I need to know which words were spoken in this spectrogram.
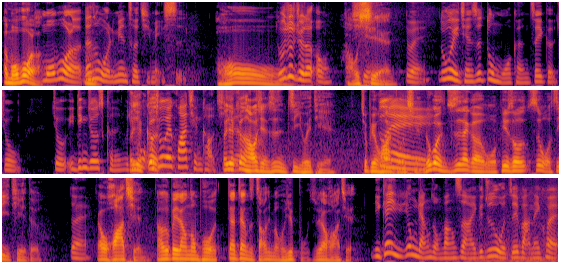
啊，磨破了，磨破了，但是我里面车漆没事，哦，我就觉得哦，好险，对，如果以前是镀膜，可能这个就就一定就是可能，我就我就会花钱烤漆，而且更好显是你自己会贴。就不用花很多钱。如果你是那个我，比如说是我自己贴的，对，然后我花钱，然后被这样弄破，但这样子找你们回去补，是不是要花钱？你可以用两种方式啊，一个就是我直接把那块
